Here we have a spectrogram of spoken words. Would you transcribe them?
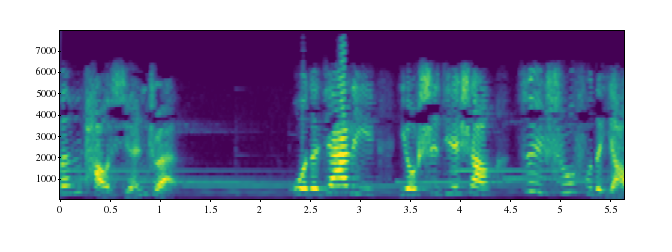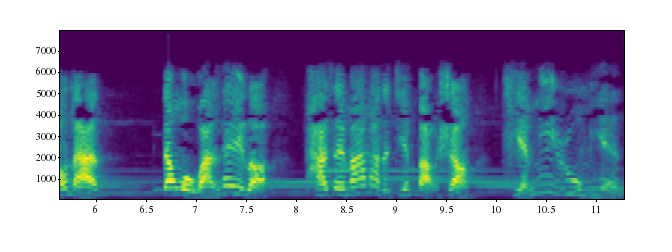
奔跑旋转。我的家里有世界上最舒服的摇篮，当我玩累了，趴在妈妈的肩膀上甜蜜入眠。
